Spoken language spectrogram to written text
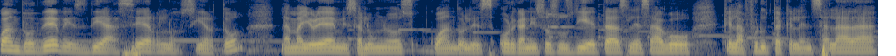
cuando debes de hacerlo, ¿cierto? La mayoría de mis alumnos cuando les organizo sus dietas, les hago que la fruta, que la ensalada,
